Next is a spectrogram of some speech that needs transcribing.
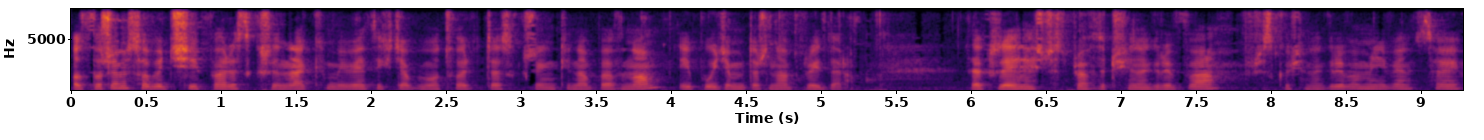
Otworzymy sobie dzisiaj parę skrzynek. Mniej więcej chciałbym otworzyć te skrzynki na pewno. I pójdziemy też na upgradera. Także ja jeszcze sprawdzę, czy się nagrywa. Wszystko się nagrywa mniej więcej.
